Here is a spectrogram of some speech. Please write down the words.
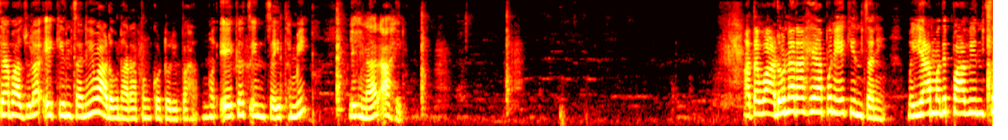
त्या बाजूला एक इंचाने वाढवणार आपण कटोरी. पहा मग एकच इंच इथं मी लिहिणार आहे. आता वाढवणार आहे आपण एक इंचाने. मग यामध्ये पाव इंच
